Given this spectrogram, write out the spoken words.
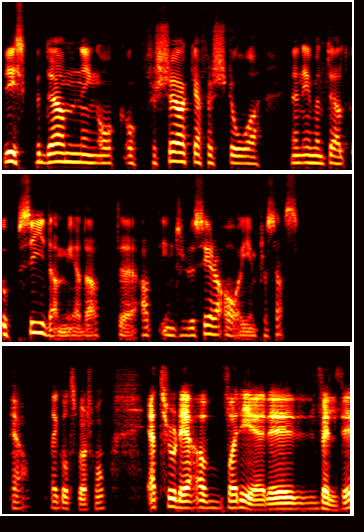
riskbedömning och, och försöka förstå den eventuellt uppsida med att, att introducera AI i en process? Ja, det er et godt spørsmål. Jeg tror det varierer veldig,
